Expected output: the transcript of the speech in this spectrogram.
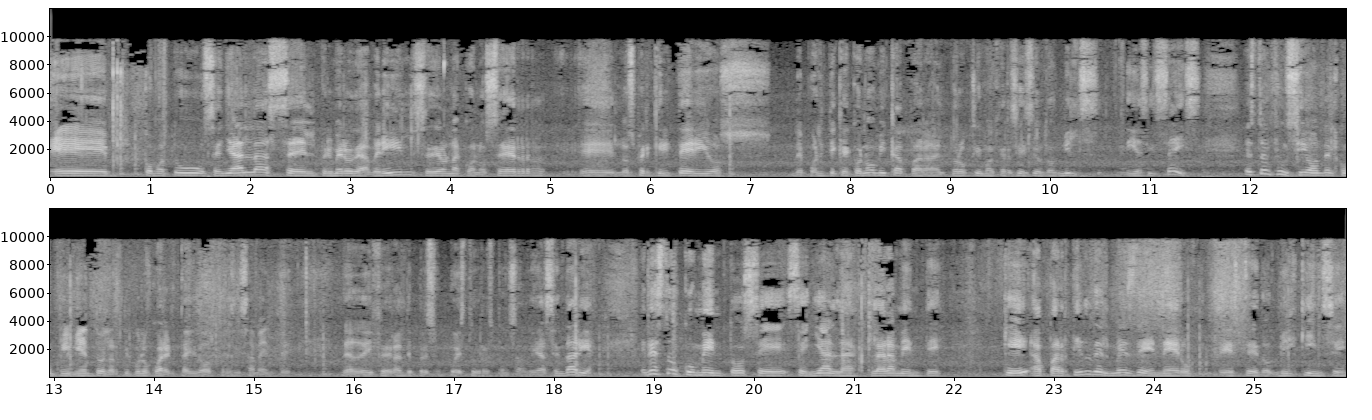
Eh, como tú señalas, el primero de abril se dieron a conocer eh, los criterios de política económica para el próximo ejercicio 2016. Esto en función del cumplimiento del artículo 42 precisamente de la Ley Federal de Presupuesto y Responsabilidad Hacendaria. En este documento se señala claramente que a partir del mes de enero de este 2015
